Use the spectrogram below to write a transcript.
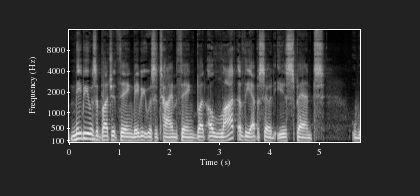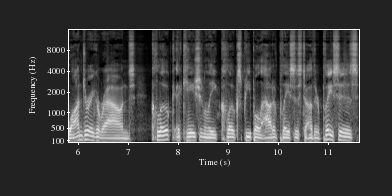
maybe it was a budget thing, maybe it was a time thing, but a lot of the episode is spent wandering around. Cloak occasionally cloaks people out of places to other places.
